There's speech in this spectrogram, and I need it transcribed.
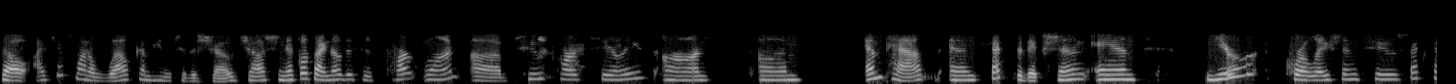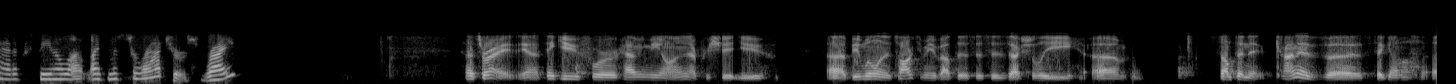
So I just want to welcome him to the show. Josh Nichols, I know this is part one of two part series on um, empath and sex addiction and your correlation to sex addicts being a lot like Mr. Rogers, right? That's right. Yeah, thank you for having me on. I appreciate you uh, being willing to talk to me about this. This is actually um, something that kind of uh, has taken a,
